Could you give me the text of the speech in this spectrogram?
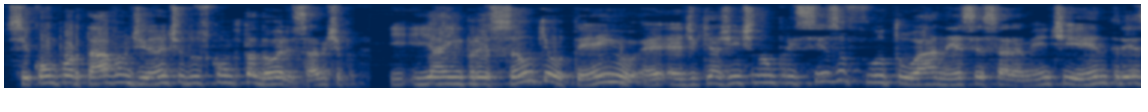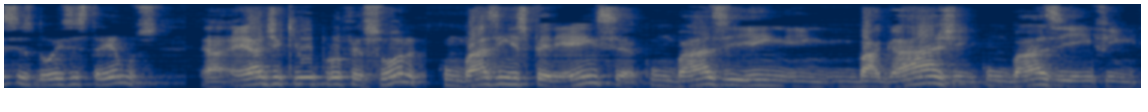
se comportavam diante dos computadores, sabe? Tipo, e, e a impressão que eu tenho é, é, de que a gente não precisa flutuar necessariamente entre esses dois extremos. É, é a de que o professor, com base em experiência, com base em, em bagagem, com base, enfim,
